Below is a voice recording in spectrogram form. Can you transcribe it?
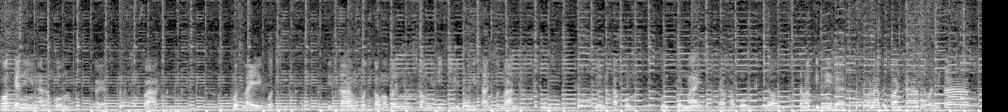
พอแค่นี้นะครับผมก็ฝากกดไลค์กดติดตามกดเข้ามาเบิ่งช่องวิถีชีวิตของอีสานคนบ้านทุ่งด้วยนะครับผมฝนฝนไหม้แล้วครับผม แล้วสำหรับคลิปนี้ก็ขอลาไปก่อนครับ สวัสดีครับ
